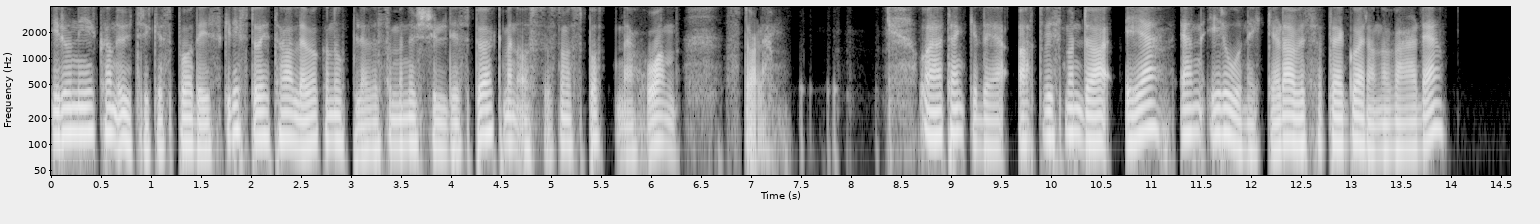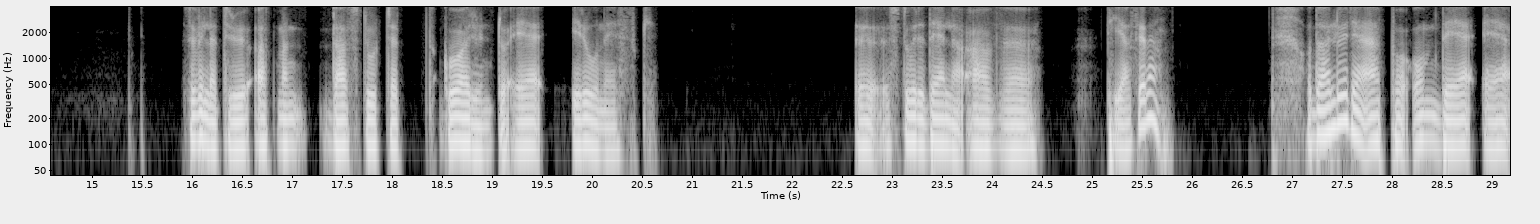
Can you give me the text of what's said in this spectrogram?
Ironi kan uttrykkes både i skrift og i tale, og kan oppleves som en uskyldig spøk, men også som spottende hån, står det. Og jeg tenker det at hvis man da er en ironiker, da, hvis det går an å være det, så vil jeg tro at man da stort sett går rundt og er ironisk uh, store deler av uh, tida si, da. Og da lurer jeg på om det er,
